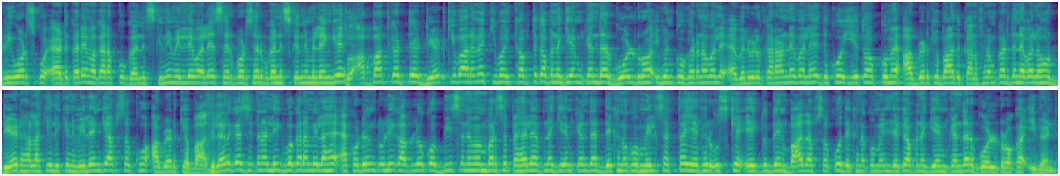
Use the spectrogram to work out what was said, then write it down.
रिवॉर्ड्स को ऐड करें मगर आपको गन स्किन ही मिलने वाले सिर्फ़ और सिर्फ़ गन स्किन मिलेंगे। तो अब बात करते हैं डेट के बारे में कि भाई कब तक अपने गेम के अंदर गोल्ड ड्रॉ इवेंट को करने वाले अवेलेबल कराने वाले हैं। देखो ये तो आपको मैं अपडेट के बाद कंफर्म कर देने वाला हूँ। डेट हालाँकि लेकिन मिलेंगे आप सबको अपडेट के बाद। फ़िलहाल का जितना लीक वगैरह मिला है अकॉर्डिंग टू लीक आप लोग को बीस नवंबर से पहले अपने गेम के अंदर देखने को मिल सकता है या फिर उसके एक दो दिन बाद आप सबको देखने को मिल जाएगा अपने गेम के अंदर गोल्ड ड्रॉ का इवेंट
